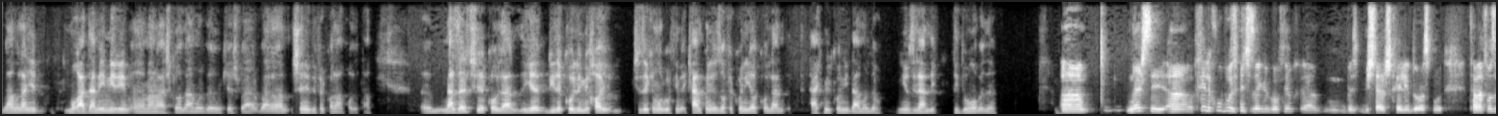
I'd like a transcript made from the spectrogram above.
معمولا یه مقدمه میریم من اشکان در مورد اون کشور. هم شنیدی فکر کنم خودتم. نظر چیه کلا؟ یه دید کلی می‌خوای چیزی که ما گفتیم کم کنی اضافه کنی یا کلا تکمیل کنی در مورد نیوزیلند دید ما بده؟ مرسی. خیلی خوب بود چیزایی که گفتیم. بیشترش خیلی درست بود. تلفظ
